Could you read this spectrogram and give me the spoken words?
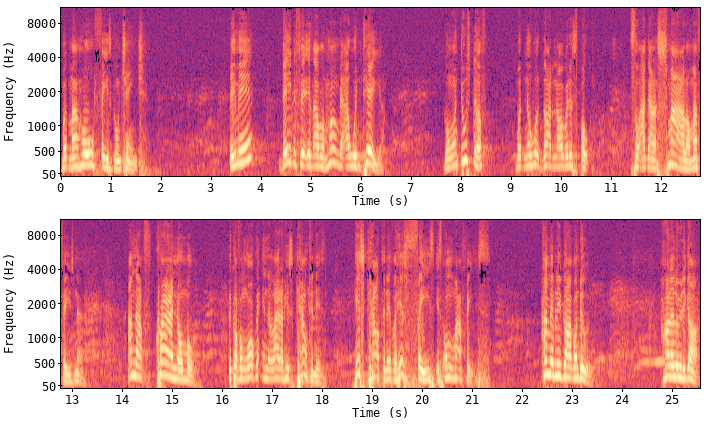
But my whole face gonna change. Amen. David said, if I was hungry, I wouldn't tell you. Going through stuff, but know what God had already spoke. So I got a smile on my face now. I'm not crying no more because I'm walking in the light of his countenance. His countenance or his face is on my face. How many believe God gonna do it? Hallelujah to God.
